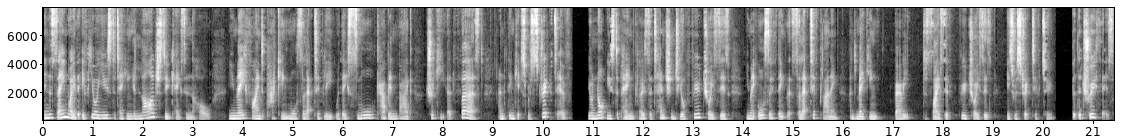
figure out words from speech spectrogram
In the same way that if you're used to taking a large suitcase in the hole, you may find packing more selectively with a small cabin bag tricky at first and think it's restrictive, you're not used to paying close attention to your food choices, you may also think that selective planning and making very decisive food choices is restrictive too. But the truth is,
